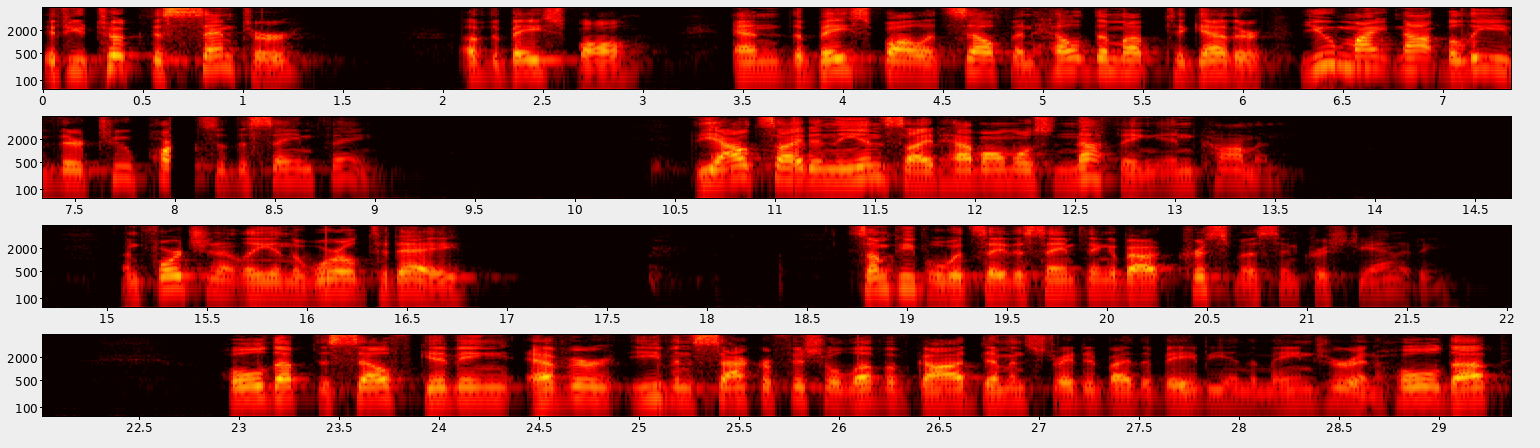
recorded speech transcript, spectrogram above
If you took the center of the baseball and the baseball itself and held them up together, you might not believe they're two parts of the same thing. The outside and the inside have almost nothing in common. Unfortunately, in the world today, some people would say the same thing about Christmas and Christianity. Hold up the self giving, ever, even sacrificial love of God demonstrated by the baby in the manger, and hold up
